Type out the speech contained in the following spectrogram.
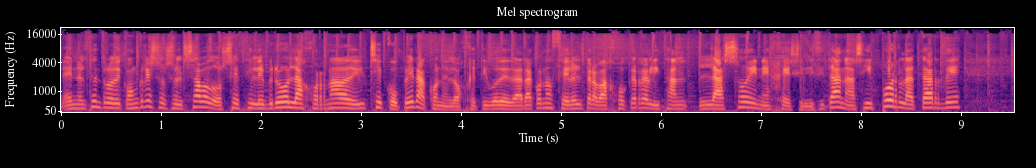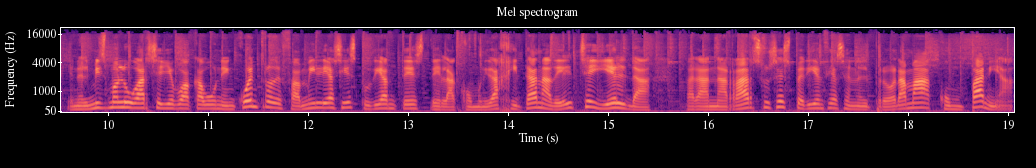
en el Centro de Congresos el sábado se celebró la jornada de Ilche Coopera con el objetivo de dar a conocer el trabajo que realizan las ONGs ilicitanas y por la tarde en el mismo lugar se llevó a cabo un encuentro de familias y estudiantes de la comunidad gitana de Elche y Elda para narrar sus experiencias en el programa Compania.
